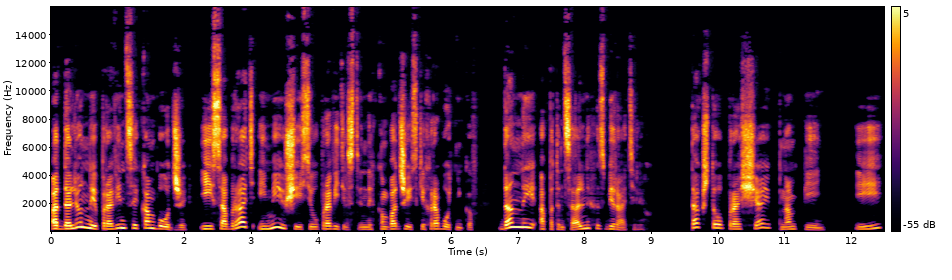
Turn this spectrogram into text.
отдаленные провинции Камбоджи и собрать имеющиеся у правительственных камбоджийских работников данные о потенциальных избирателях. Так что прощай, Пномпень. И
